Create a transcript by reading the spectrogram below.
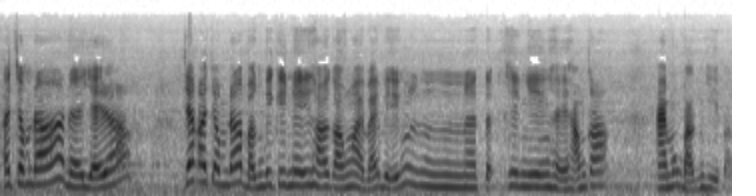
Ở trong đó đề vậy đó. Chắc ở trong đó bận bikini thôi còn ngoài bãi biển ừ, thiên nhiên thì không có. Ai muốn bận gì bận.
